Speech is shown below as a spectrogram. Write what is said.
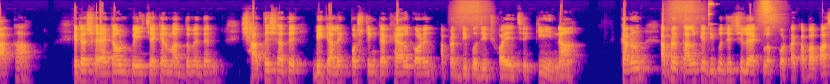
টাকা। এটা অ্যাকাউন্ট পে চেকের মাধ্যমে দেন। সাথে সাথে বিকালে পোস্টিংটা খেয়াল করেন আপনার ডিপোজিট হয়েছে কি না। কারণ আপনার কালকে ডিপোজিট ছিল এক লক্ষ টাকা বা পাঁচ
